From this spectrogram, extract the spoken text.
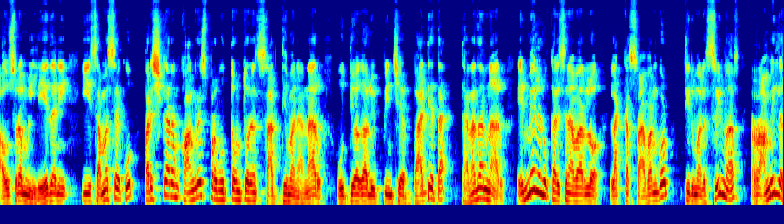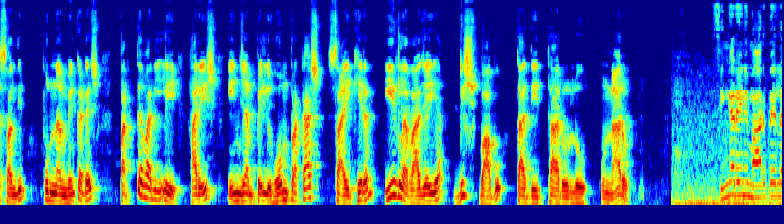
అవసరం లేదని ఈ సమస్యకు పరిష్కారం కాంగ్రెస్ ప్రభుత్వంతోనే సాధ్యమని అన్నారు. ఉద్యోగాలు ఇప్పించే బాధ్యత తనదన్నారు. ఎమ్మెల్యేను కలిసిన వారిలో లక్క శ్రావణ్ గౌడ్ తిరుమల శ్రీనివాస్ రామిళ్ళ సందీప్ పున్నం వెంకటేష్ పర్తెవల్లి హరీష్ ఇంజంపెల్లి ఓంప్రకాష్ సాయి కిరణ్ ఈర్ల రాజయ్య డిష్ బాబు తదితరులు ఉన్నారు. సింగరేణి మారుపేర్ల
